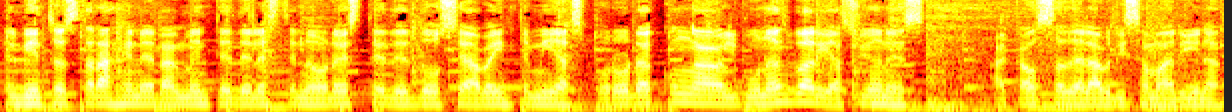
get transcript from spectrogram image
El viento estará generalmente del este-noreste de 12 a 20 millas por hora con algunas variaciones a causa de la brisa marina.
